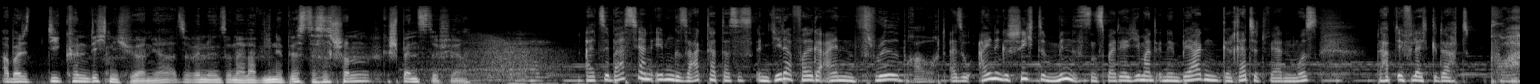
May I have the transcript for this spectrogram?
Aber die können dich nicht hören, ja. Also wenn du in so einer Lawine bist, das ist schon gespenstisch, ja. Als Sebastian eben gesagt hat, dass es in jeder Folge einen Thrill braucht, also eine Geschichte mindestens, bei der jemand in den Bergen gerettet werden muss, da habt ihr vielleicht gedacht, boah,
